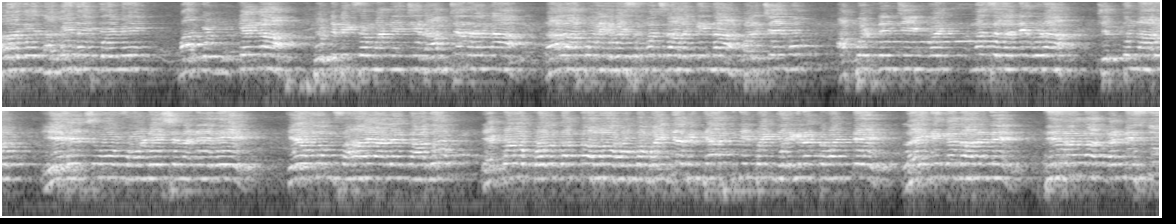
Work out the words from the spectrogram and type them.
అలాగే నవీన్ అయితేమి మాకి ముఖ్యంగా పుట్టికి సంబంధించి రామచంద్ర అన్న దాదాపు ఇరవై సంవత్సరాల కింద పరిచయము. అప్పటి నుంచి సమస్యలన్నీ కూడా చెప్తున్నారు. ఏహెచ్ఓ ఫౌండేషన్ అనేది కేవలం సహాయాలే కాదు ఎక్కడో కోల్కతాలో ఒక వైద్య విద్యార్థికి పై జరిగినటువంటి లైంగిక దానిని తీవ్రంగా ఖండిస్తూ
